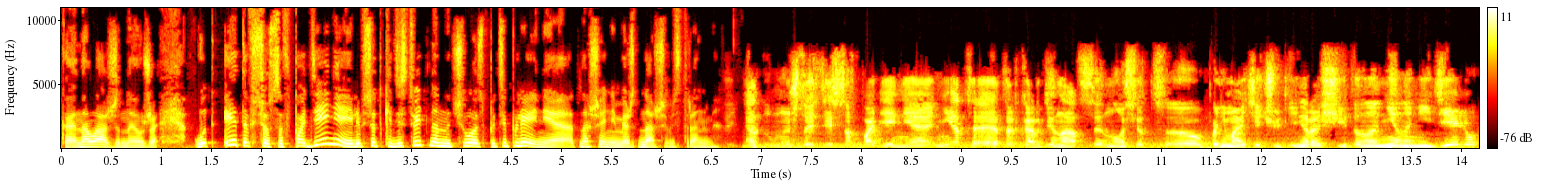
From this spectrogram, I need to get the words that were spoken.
такая налаженная уже. Вот это все совпадение или все-таки действительно началось потепление отношений между нашими странами? Я думаю, что здесь совпадения нет. Эта координация носит, э, понимаете, чуть ли не рассчитана не на неделю.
